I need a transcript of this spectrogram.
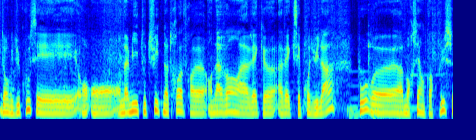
Donc du coup, c'est on, a mis tout de suite notre offre en avant avec avec ces produits-là pour amorcer encore plus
